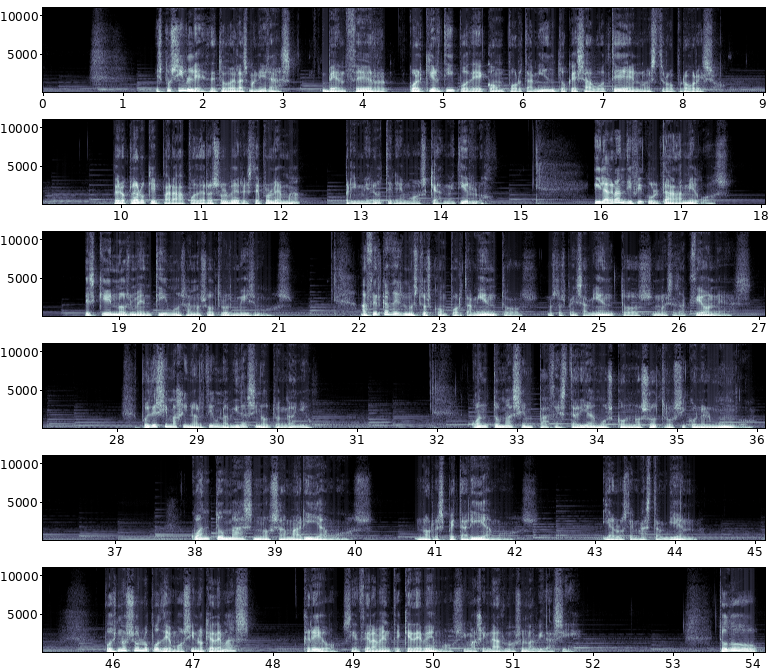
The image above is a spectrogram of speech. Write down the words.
Es posible, de todas las maneras, vencer cualquier tipo de comportamiento que sabotee nuestro progreso. Pero claro que para poder resolver este problema, primero tenemos que admitirlo. Y la gran dificultad, amigos, es que nos mentimos a nosotros mismos acerca de nuestros comportamientos, nuestros pensamientos, nuestras acciones. ¿Puedes imaginarte una vida sin autoengaño? Cuánto más en paz estaríamos con nosotros y con el mundo. Cuánto más nos amaríamos, nos respetaríamos y a los demás también. Pues no solo podemos, sino que además creo sinceramente que debemos imaginarnos una vida así. Todo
